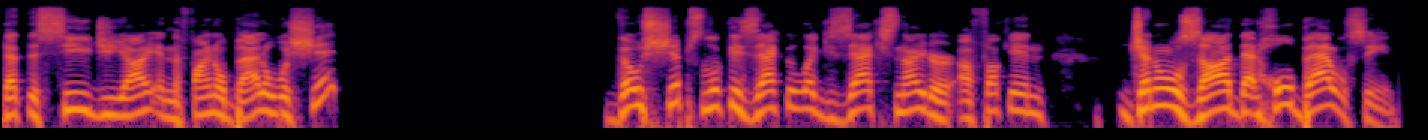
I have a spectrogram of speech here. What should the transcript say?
that the CGI in the final battle was shit? Those ships looked exactly like Zack Snyder, a fucking General Zod. That whole battle scene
